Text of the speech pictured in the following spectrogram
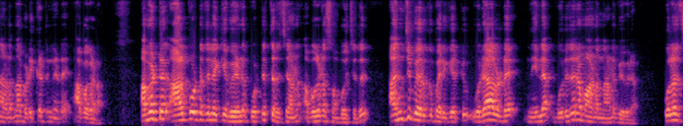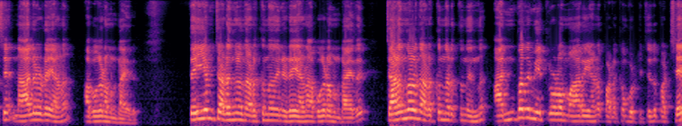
നടന്ന വെടിക്കെട്ടിനിടെ അപകടം. അമിട്ട് ആൾക്കൂട്ടത്തിലേക്ക് വീണ് പൊട്ടിത്തെറിച്ചാണ് അപകടം സംഭവിച്ചത്. അഞ്ചു പേർക്ക് പരിക്കേറ്റു ഒരാളുടെ നില ഗുരുതരമാണെന്നാണ് വിവരം. പുലർച്ചെ നാലരോടെയാണ് അപകടമുണ്ടായത്. തെയ്യം ചടങ്ങുകൾ നടക്കുന്നതിനിടെയാണ് അപകടമുണ്ടായത്. ചടങ്ങുകൾ നടക്കുന്നിടത്ത് നിന്ന് അൻപത് മീറ്ററോളം മാറിയാണ് പടക്കം പൊട്ടിച്ചത്. പക്ഷേ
